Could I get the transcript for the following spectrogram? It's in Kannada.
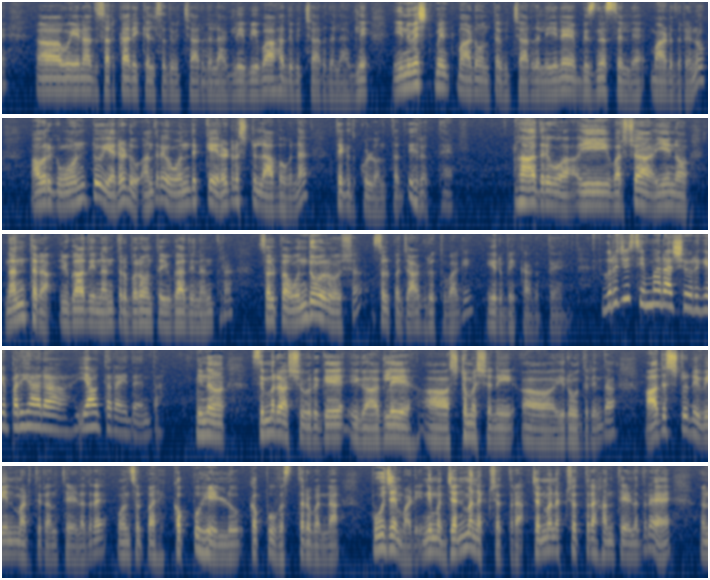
ಏನಾದರೂ ಸರ್ಕಾರಿ ಕೆಲಸದ ವಿಚಾರದಲ್ಲಾಗಲಿ, ವಿವಾಹದ ವಿಚಾರದಲ್ಲಾಗಲಿ, ಇನ್ವೆಸ್ಟ್ಮೆಂಟ್ ಮಾಡುವಂಥ ವಿಚಾರದಲ್ಲಿ, ಏನೇ ಬಿಸ್ನೆಸ್ಸಲ್ಲೇ ಮಾಡಿದ್ರೇನು, ಅವ್ರಿಗೆ ಒನ್ ಟು ಎರಡು, ಅಂದರೆ ಒಂದಕ್ಕೆ ಎರಡರಷ್ಟು ಲಾಭವನ್ನು ತೆಗೆದುಕೊಳ್ಳುವಂಥದ್ದು ಇರುತ್ತೆ. ಆದರೆ ಈ ವರ್ಷ ಏನು ನಂತರ, ಯುಗಾದಿ ನಂತರ ಬರುವಂಥ ಯುಗಾದಿ ನಂತರ ಸ್ವಲ್ಪ ಒಂದೂವರೆ ವರ್ಷ ಸ್ವಲ್ಪ ಜಾಗೃತವಾಗಿ ಇರಬೇಕಾಗುತ್ತೆ. ಗುರುಜಿ ಸಿಂಹರಾಶಿಯವರಿಗೆ ಪರಿಹಾರ ಯಾವ ತರ ಇದೆ ಅಂತ? ಇನ್ನು ಸಿಂಹರಾಶಿಯವರಿಗೆ ಈಗಾಗಲೇ ಅಷ್ಟಮ ಶನಿ ಇರೋದರಿಂದ ಆದಷ್ಟು ನೀವೇನು ಮಾಡ್ತೀರಾ ಅಂತ ಹೇಳಿದ್ರೆ ಒಂದು ಸ್ವಲ್ಪ ಕಪ್ಪು ಹೇಳು, ಕಪ್ಪು ವಸ್ತ್ರವನ್ನು ಪೂಜೆ ಮಾಡಿ. ನಿಮ್ಮ ಜನ್ಮ ನಕ್ಷತ್ರ ಜನ್ಮ ನಕ್ಷತ್ರ ಅಂತ ಹೇಳಿದ್ರೆ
